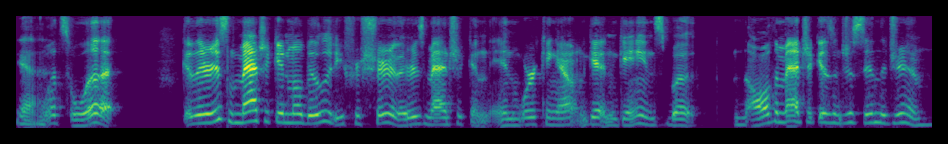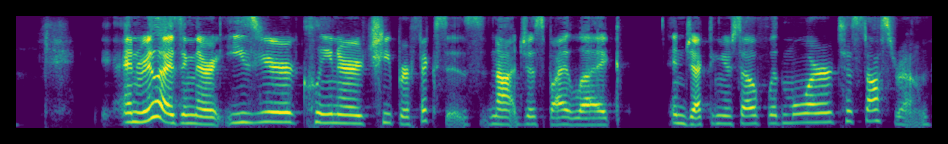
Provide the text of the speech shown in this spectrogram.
yeah. what's what there is magic in mobility for sure. There is magic in, in working out and getting gains, but all the magic isn't just in the gym. And realizing there are easier, cleaner, cheaper fixes, not just by like injecting yourself with more testosterone.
